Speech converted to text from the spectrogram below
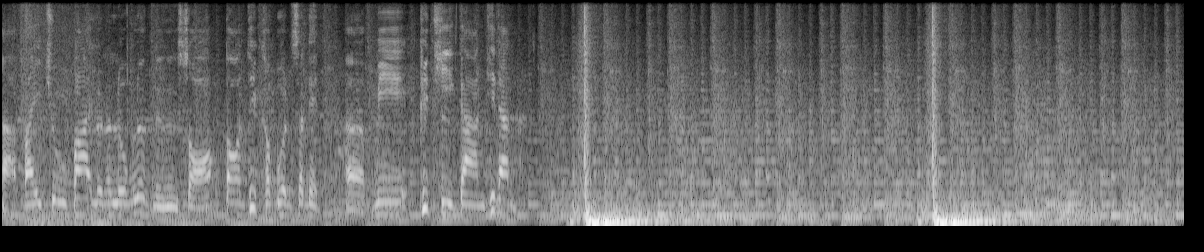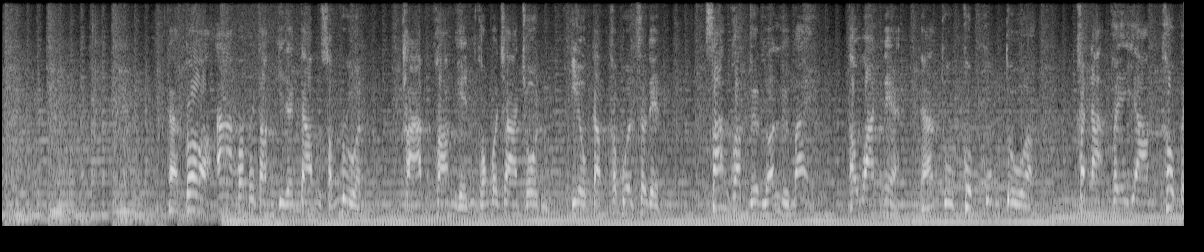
อ่าไปชูป้ายรณรงค์เลิก1นึตอนที่ขบวนเสด็จเอ่อมีพิธีการที่นั่นอะก็อ้างว่าไปทำกิจกรรมสำรวจถามความเห็นของประชาชน เกี่ยวกับขบวนเสด็จ สร้างความเดือดร้อนหรือไม่ตะวันเนี่ยนะถูกควบคุมตัว ขณะพยายามเข้าไป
